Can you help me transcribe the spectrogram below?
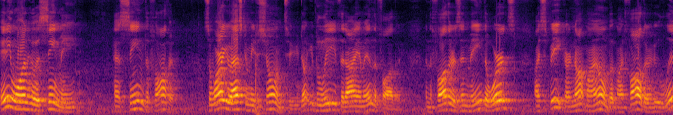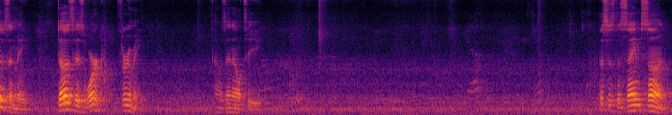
Anyone who has seen me has seen the Father. So why are you asking me to show him to you? Don't you believe that I am in the Father, and the Father is in me? The words I speak are not my own, but my Father who lives in me does his work through me. That was NLT. This is the same Son.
